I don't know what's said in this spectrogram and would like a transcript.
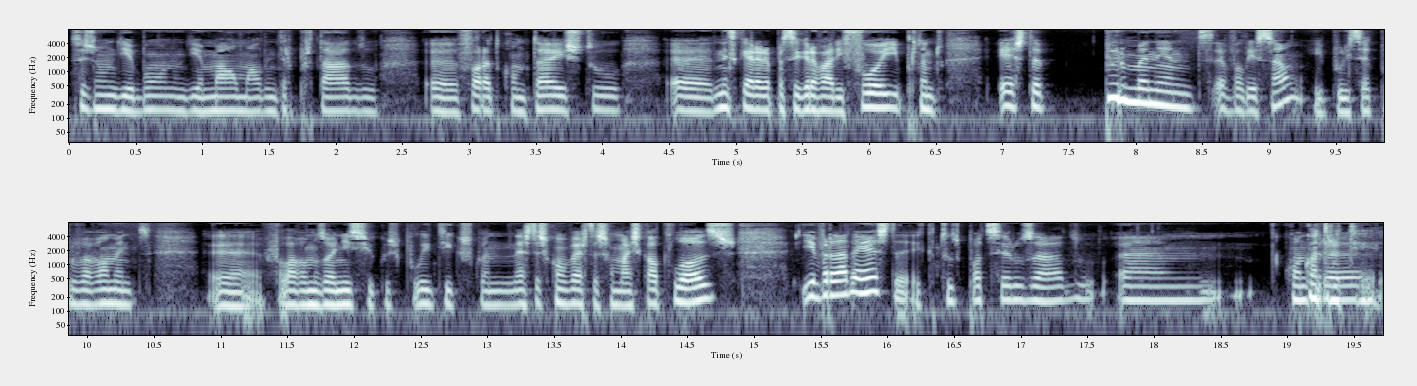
seja num dia bom, num dia mau, mal interpretado, uh, fora de contexto, uh, nem sequer era para ser gravado e foi. E, portanto, esta permanente avaliação, e por isso é que provavelmente uh, falávamos ao início que os políticos, quando nestas conversas, são mais cautelosos, e a verdade é esta: é que tudo pode ser usado um, contra, contra ti.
